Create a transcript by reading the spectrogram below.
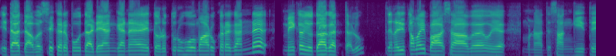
එදා දවස කරපු දඩයන් ගැන තොරතුරු හෝමාරු කරගන්න මේක යොදාගත්තලු. තැනදි තමයි භාෂාව ඔය මොනාද සංගීතය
